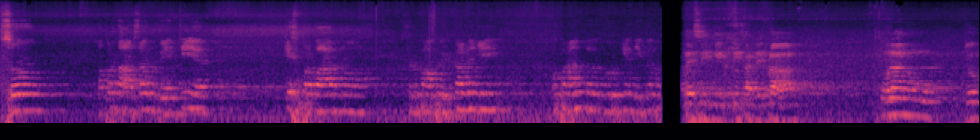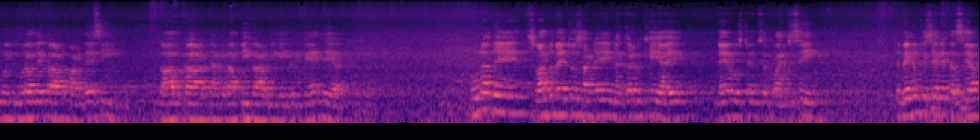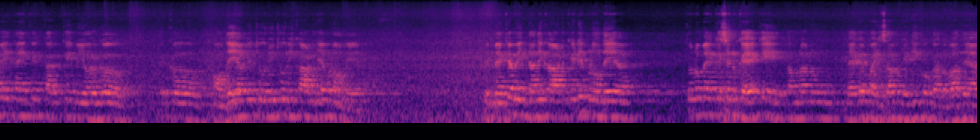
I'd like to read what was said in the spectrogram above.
ਸੋ ਪ੍ਰਧਾਨ ਸਾਹਿਬ ਨੂੰ ਬੇਨਤੀ ਹੈ ਕਿ ਇਸ ਪਰਿਵਾਰ ਨੂੰ ਸਨਮਾਨ ਜੀ, ਉਪਰੰਤ ਗੁਰੂ ਕੀ ਨਿਗਮ ਕਰਦੇ ਸੀ ਕੀਰਤੀ ਸਾਡੇ ਭਰਾ, ਉਹਨਾਂ ਨੂੰ ਜੋ ਮਜ਼ਦੂਰਾਂ ਦੇ ਕਾਰਡ ਬਣਦੇ ਸੀ, ਲਾਲ ਕਾਰਡ ਜਾਂ ਗੁਲਾਬੀ ਕਾਰਡ ਵੀ ਕਈ ਵਾਰੀ ਕਹਿੰਦੇ ਆ, ਉਹਨਾਂ ਦੇ ਸਬੰਧ ਵਿੱਚ ਉਹ ਸਾਡੇ ਨਗਰ ਵਿਖੇ ਆਏ, ਮੈਂ ਉਸ ਟਾਈਮ ਸਰਪੰਚ ਸੀ, ਤੇ ਮੈਨੂੰ ਕਿਸੇ ਨੇ ਦੱਸਿਆ ਵੀ ਇਦਾਂ ਇੱਕ ਇੱਕ ਕਰਕੇ ਬਜ਼ੁਰਗ ਇੱਕ ਆਉਂਦੇ ਆ ਵੀ ਚੋਰੀ ਚੋਰੀ ਕਾਰਡ ਜਿਹੇ ਬਣਾਉਂਦੇ ਆ। ਤੇ ਮੈਂ ਕਿਹਾ ਵੀ ਇਦਾਂ ਦੇ ਕਾਰਡ ਕਿਹੜੇ ਬਣਾਉਂਦੇ ਆ? ਚਲੋ ਮੈਂ ਕਿਸੇ ਨੂੰ ਕਹਿ ਕੇ ਤਾਂ ਉਹਨਾਂ ਨੂੰ ਮੈਂ ਕਿਹਾ ਭਾਈ ਸਾਹਿਬ ਜਿਹੜੀ ਕੋਈ ਗੱਲਬਾਤ ਆ,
